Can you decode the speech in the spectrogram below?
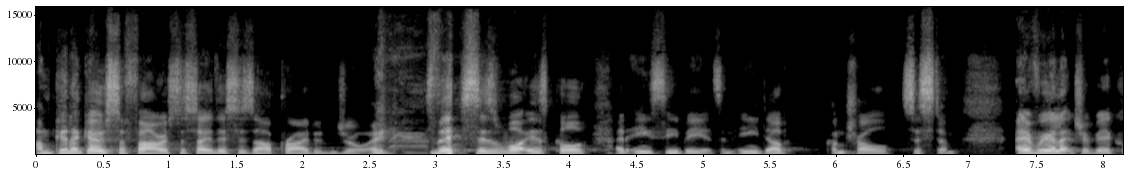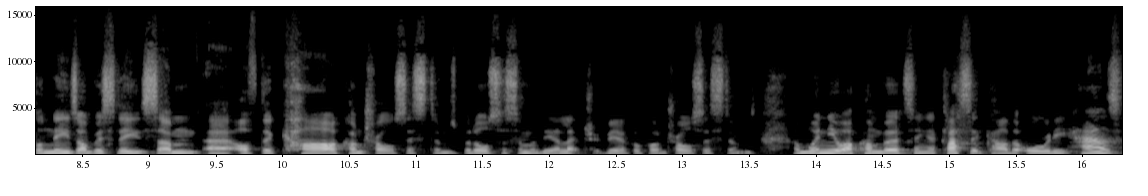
I'm going to go so far as to say this is our pride and joy. this is what is called an ECB. It's an EDUB control system. Every electric vehicle needs obviously some uh, of the car control systems, but also some of the electric vehicle control systems. And when you are converting a classic car that already has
